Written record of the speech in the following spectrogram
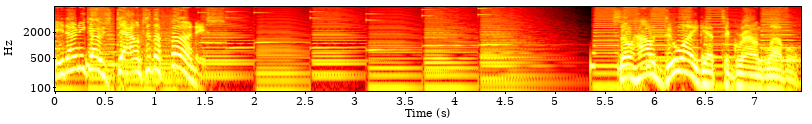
it only goes down to the furnace. So how do I get to ground level?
